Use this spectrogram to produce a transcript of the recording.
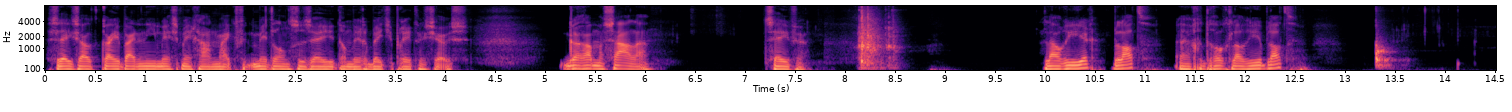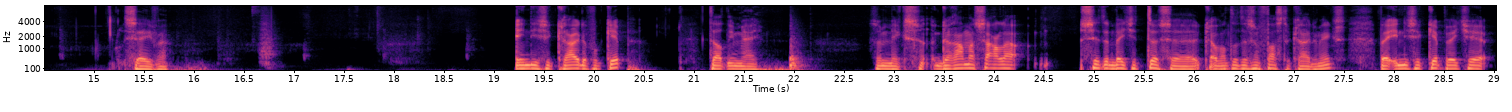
Zeezout kan je bijna niet mis mee gaan, maar ik vind Middellandse Zee dan weer een beetje pretentieus. Garam masala. 7. Laurierblad. Uh, gedroogd laurierblad. 7. Indische kruiden voor kip. Telt niet mee. Dat is een mix. Garam masala zit een beetje tussen, want het is een vaste kruidenmix. Bij Indische kip weet je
